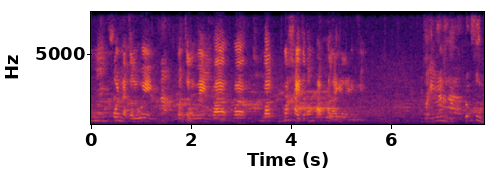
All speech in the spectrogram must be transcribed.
อืมคนอาจจะรู้เองคนจะรู้เองว่าว่าว่าว่าใครจะต้องปรับอะไรอะไรอย่างเงี้ยอีกเรื่องหนึงเรื่องฝุ่น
